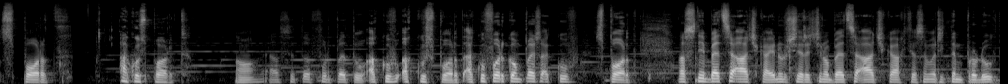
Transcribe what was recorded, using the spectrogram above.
Sport. Akusport. No, já si to furt pletu. Aku, Aku Sport, Aku for Complex, Aku Sport. Vlastně BCAčka, jednoduše řečeno BCAčka, chtěl jsem říct ten produkt.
